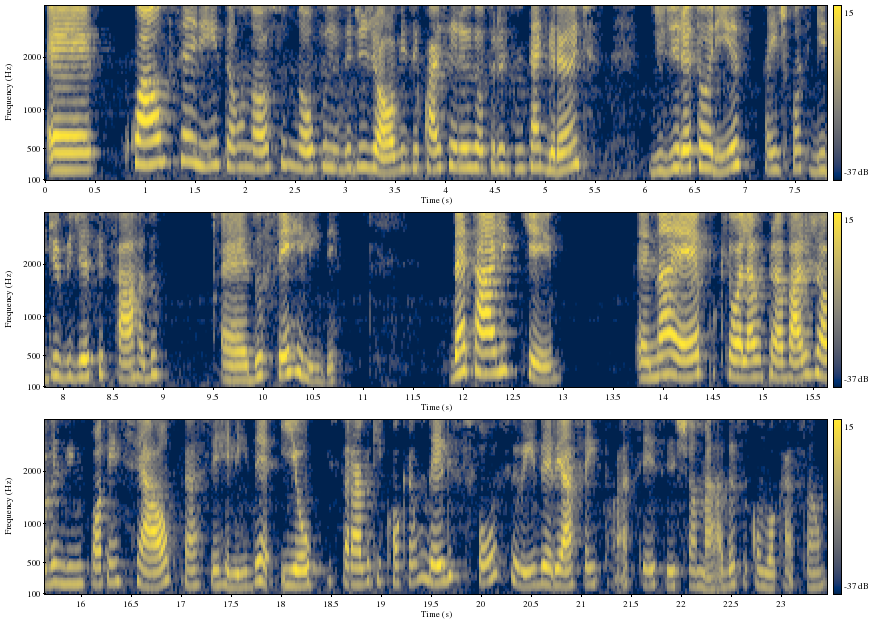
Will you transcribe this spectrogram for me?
é, qual seria então o nosso novo líder de jovens e quais seriam os outros integrantes de diretorias para a gente conseguir dividir esse fardo é, do ser líder. Detalhe que é, na época eu olhava para vários jovens em potencial para ser líder e eu esperava que qualquer um deles fosse o líder e aceitasse esse chamado, essa convocação.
